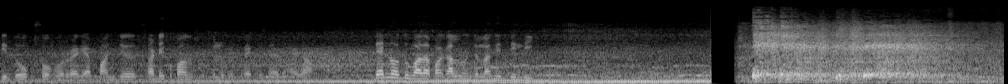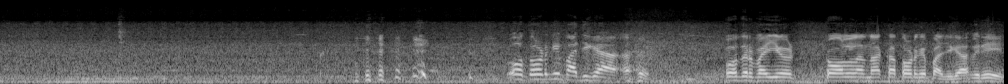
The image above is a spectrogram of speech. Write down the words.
ਤੇ 200 ਹੋਰ ਰਹਿ ਗਿਆ 5 550 ਕਿਲੋਮੀਟਰ ਇੱਕ ਸਾਈਡ ਹੈਗਾ। ਦੈਨ ਉਸ ਤੋਂ ਬਾਅਦ ਆਪਾਂ ਕੱਲ ਨੂੰ ਚੱਲਾਂਗੇ ਦਿੱਲੀ। ਉਹ ਤੋੜ ਕੇ ਭੱਜ ਗਿਆ। ਉਧਰ ਭਾਈ ਉਹ ਟੋਲ ਨਾਲ ਨਾਕਾ ਤੋੜ ਕੇ ਭੱਜ ਗਿਆ ਵੀਰੇ।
